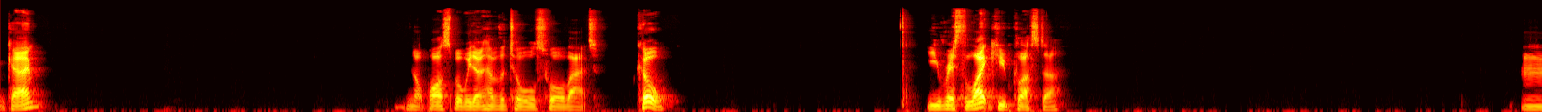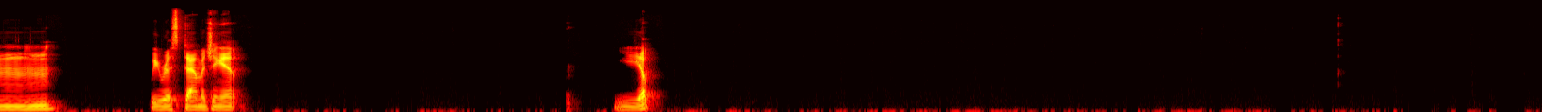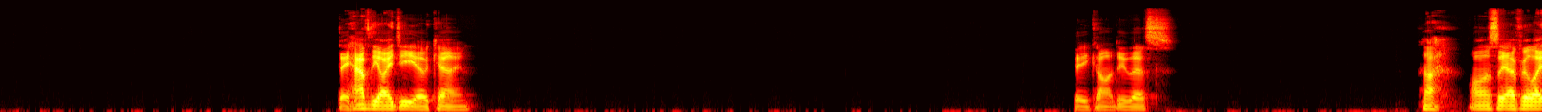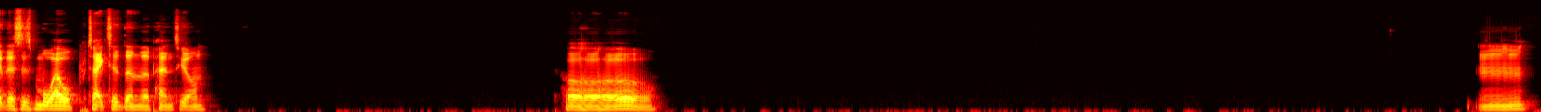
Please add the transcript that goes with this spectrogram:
Okay. Not possible, we don't have the tools for that. Cool. You risk the light cube cluster. Mm hmm We risk damaging it. Yep. They have the ID, okay. But he can't do this. Ah, honestly, I feel like this is more well protected than the Pentagon. Ho ho ho. Mm-hmm.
